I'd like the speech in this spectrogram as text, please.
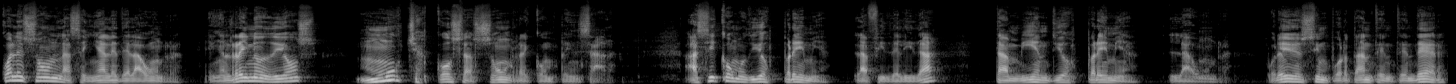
¿Cuáles son las señales de la honra? En el reino de Dios muchas cosas son recompensadas. Así como Dios premia la fidelidad, también Dios premia la honra. Por ello es importante entender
